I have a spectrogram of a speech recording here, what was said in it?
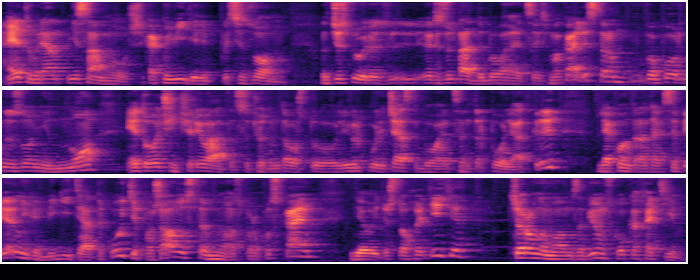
а это вариант не самый лучший, как мы видели по сезону. Зачастую результат добывается и с МакАлистером в опорной зоне, но это очень чревато, с учетом того, что в Ливерпуле часто бывает центр поля открыт для контратак соперника. Бегите, атакуйте, пожалуйста, мы вас пропускаем, делайте что хотите – все равно мы вам забьем сколько хотим.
